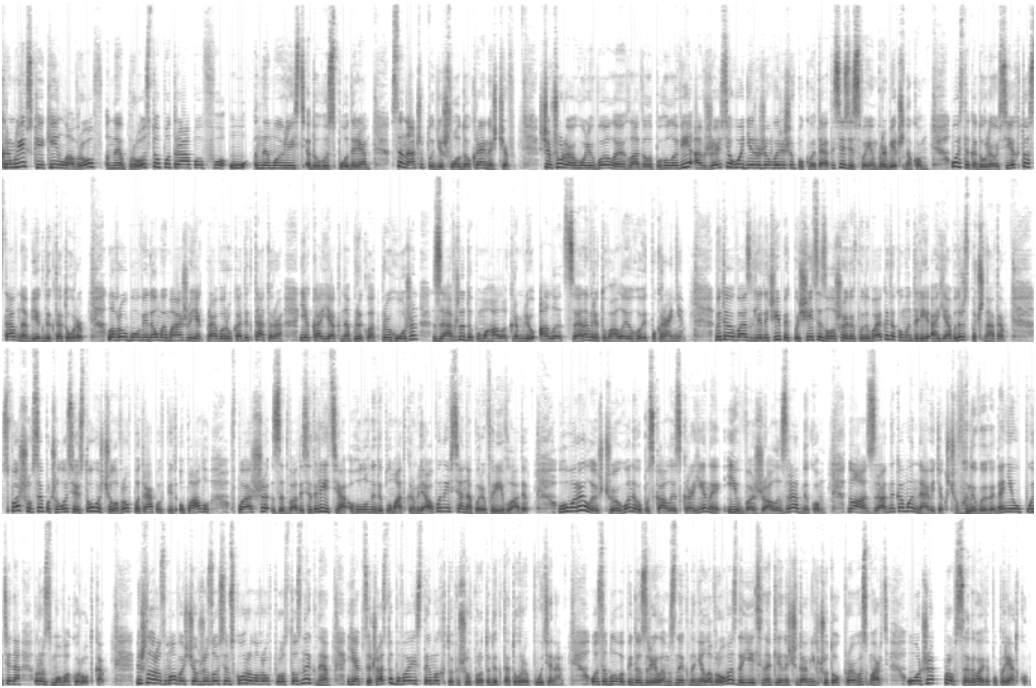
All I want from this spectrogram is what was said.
Кремлівський кінь Лавров не просто потрапив у немилість до господаря, все начебто дійшло до крайнощів. Ще вчора його любили, гладили по голові. А вже сьогодні режим вирішив поквитатися зі своїм прибічником. Ось така доля усіх, хто став на бік диктатури. Лавров був відомий майже як права рука диктатора, яка, як, наприклад, Пригожин, завжди допомагала Кремлю, але це не врятувало його від покарання. Вітаю вас, глядачі. Підпишіться, залишайте вподобайки та коментарі. А я буду розпочинати. Спершу все почалося із того, що Лавров потрапив під опалу вперше за два десятиліття. Головний дипломат Кремля опинився на периферії влади. Говорили, що його не випускали з країни і вважали зрадником. Ну а зрадниками, навіть якщо вони вигадані у Путіна, розмова коротка. Пішли розмови, що вже зовсім скоро Лавров просто зникне. Як це часто буває з тими, хто пішов проти диктатури Путіна. Особливо підозрілим зникнення Лаврова здається на тлі нещодавніх чуток про його смерть. Отже, про все давайте по порядку.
